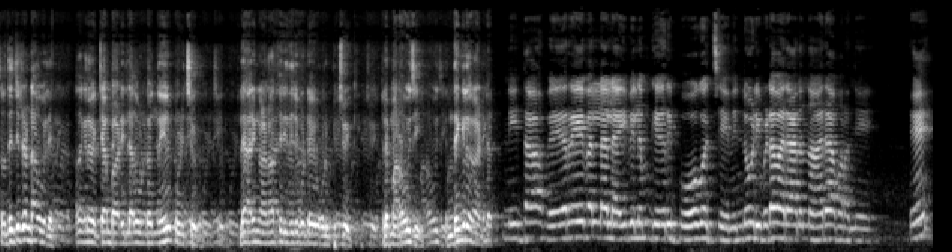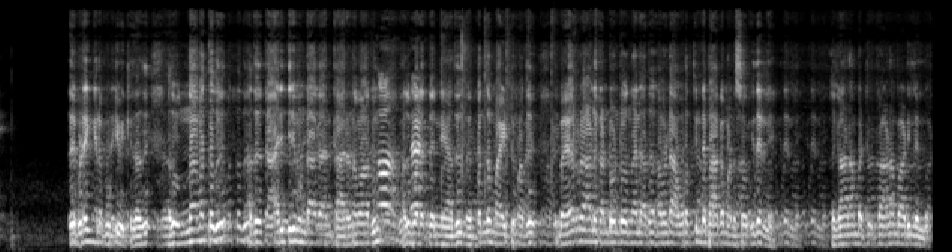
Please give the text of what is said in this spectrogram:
ശ്രദ്ധിച്ചിട്ടുണ്ടാവൂലേ? അതങ്ങനെ വെക്കാൻ പാടില്ല അതുകൊണ്ട് ഒന്ന് ഒഴിച്ചു അല്ലെ ആരും കാണാത്ത രീതിയിൽ കൊണ്ട് ഒളിപ്പിച്ചു വെക്കും. അല്ലെ മറവ് ചെയ്യും. എന്തെങ്കിലും കാണില്ല നിത വേറെ വല്ല ലൈവിലും കേറി പോകൊച്ചേ നിന്നോട് ഇവിടെ വരാനെന്ന് ആരാ പറഞ്ഞേ? ഏ? ഇവിടെ ഇങ്ങനെ കൂട്ടി വെക്കുന്നത് അത് അത് ഒന്നാമത്തത് അത് ദാരിദ്ര്യം ഉണ്ടാകാൻ കാരണമാകും. അതുപോലെ തന്നെ അത് നിർബന്ധമായിട്ടും അത് വേറൊരാൾ കണ്ടുകൊണ്ട് വന്നാൽ അത് അവരുടെ ഔറത്തിന്റെ ഭാഗമാണ്. സോ ഇതല്ലേ? അത് കാണാൻ പറ്റും കാണാൻ പാടില്ലല്ലോ.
